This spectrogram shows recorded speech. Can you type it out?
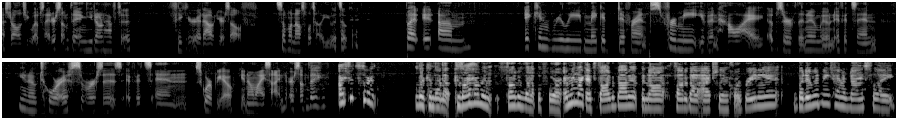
astrology website or something. You don't have to figure it out yourself. Someone else will tell you it's okay. But it um it can really make a difference for me even how I observe the new moon if it's in you know, Taurus versus if it's in Scorpio, you know, my sign or something. I should start looking that up because I haven't thought of that before. I mean, like, I've thought about it, but not thought about actually incorporating it. But it would be kind of nice to, like,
